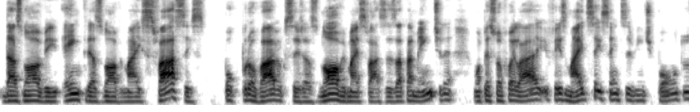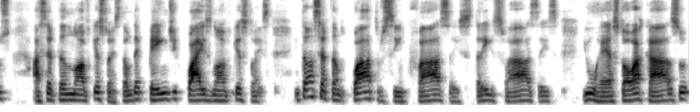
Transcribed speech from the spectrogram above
das nove, entre as nove mais fáceis, pouco provável que seja as nove mais fáceis exatamente, né? Uma pessoa foi lá e fez mais de 620 pontos acertando nove questões. Então depende quais nove questões. Então acertando quatro, cinco fáceis, três fáceis e o resto ao acaso,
